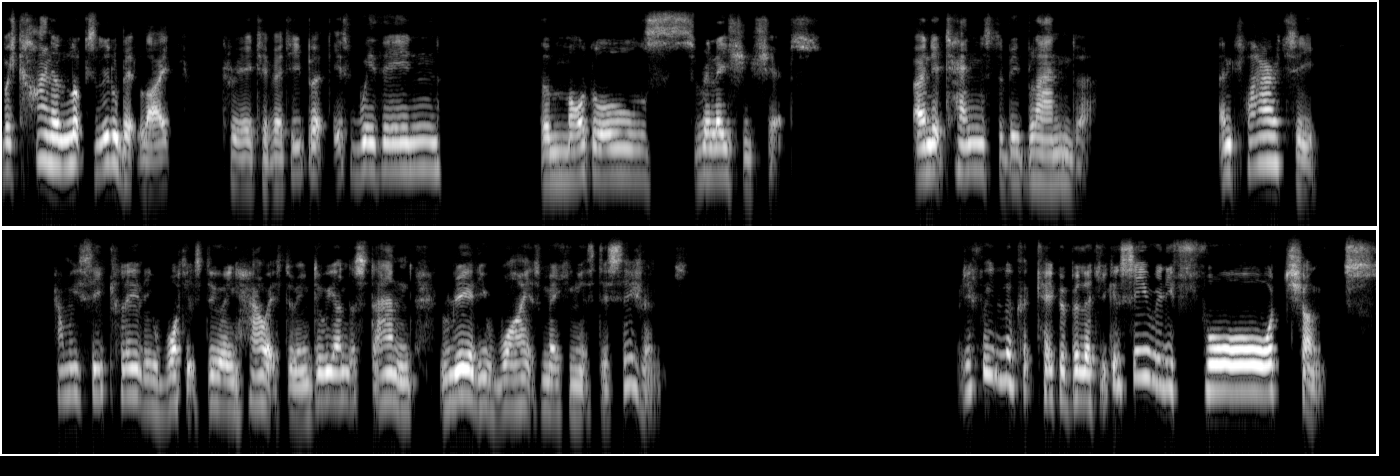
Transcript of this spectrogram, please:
which kind of looks a little bit like creativity, but it's within the model's relationships. And it tends to be blander. And clarity, can we see clearly what it's doing, how it's doing? Do we understand really why it's making its decisions? But if we look at capability, you can see really four chunks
